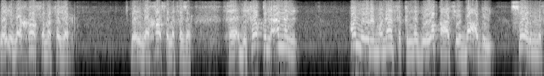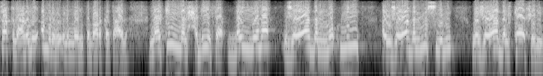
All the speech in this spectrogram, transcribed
وإذا خاصم فجر. وإذا خاصم فجر. فنفاق العمل أمر المنافق الذي وقع في بعض صور النفاق العملي أمره إلى الله تبارك وتعالى. لكن الحديث بين جواب المؤمن أو جواب المسلم وجواب الكافر.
